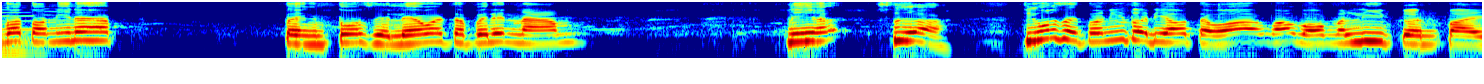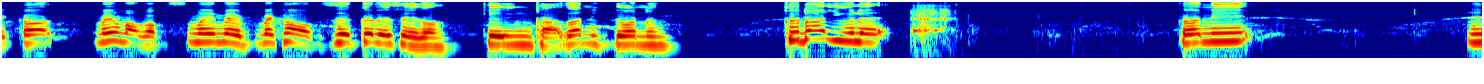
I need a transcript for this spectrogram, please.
แล้วก็ตอนนี้นะครับ แต่งตัวเสร็จแล้วว่าจะไปเล่นน้ำนี่ฮะเสื้อจริงว่าใส่ตัวนี้ตัวเดียวแต่ว่ามาบอกมันรีบเกินไปก็ไม่เหมาะกับไม่ไม่ไม่เข้ากับเสื้อก็เลยใส่ตัวเกงขาสั้นอีกตัวหนึ่งก็ได้อยู่แหละตอนนี้หนู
